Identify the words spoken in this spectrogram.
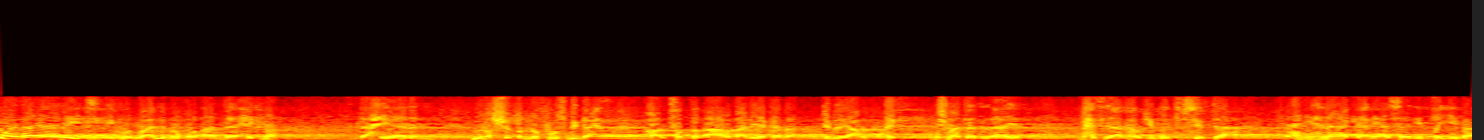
وهذا يا ليت يكون معلم القرآن ذا حكمة أحيانا ينشط النفوس ببحث. قال تفضل أعرض علي كذا. تبدأ يعرض كيف مش معنى هذه الآية؟ بحث لي عنها وجيب لي التفسير تاعها يعني هناك يعني أساليب طيبة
